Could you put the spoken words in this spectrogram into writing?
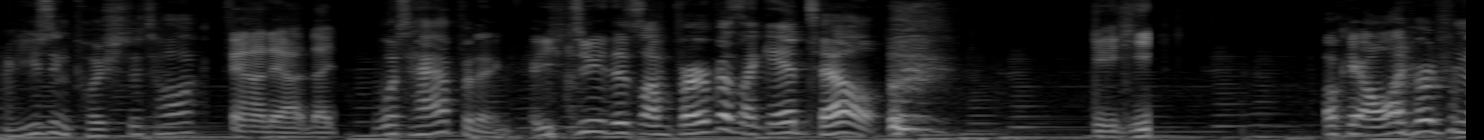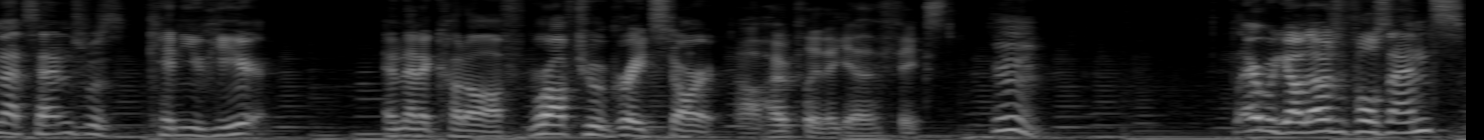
Are you using push to talk? Found out that What's happening? Are you doing this on purpose? I can't tell. you hear. Okay, all I heard from that sentence was, can you hear? And then it cut off. We're off to a great start. Oh, hopefully they get it fixed. Hmm. There we go. That was a full sentence.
